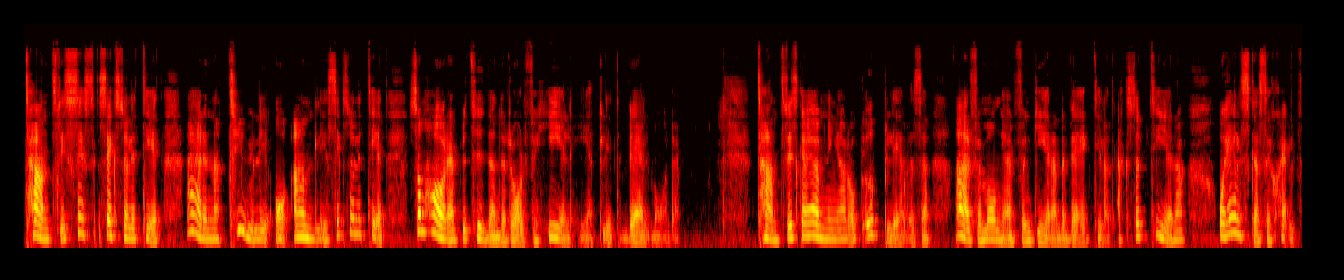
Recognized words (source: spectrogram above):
Tantrisk sexualitet är en naturlig och andlig sexualitet som har en betydande roll för helhetligt välmående. Tantriska övningar och upplevelser är för många en fungerande väg till att acceptera och älska sig själv.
